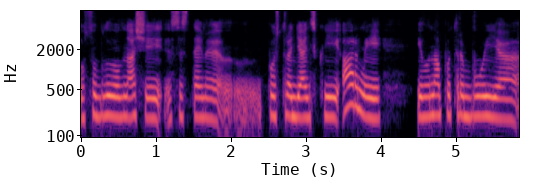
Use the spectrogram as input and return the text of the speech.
особливо в нашій системі е, пострадянської армії, і вона потребує е,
